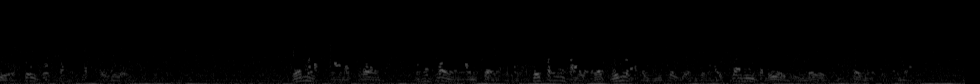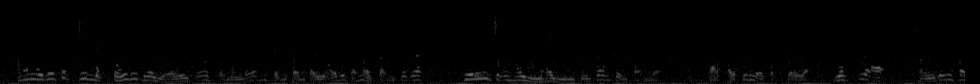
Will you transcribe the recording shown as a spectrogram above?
耶穌個家譜裏。咁啊，亞干，亞干係啱嘅，佢生下嚟咧，本來係以色列人，仲係軍隊裏邊嗰個士兵嚟嘅嘛。但係佢即使目睹呢個耶利哥城嗰啲城牆被毀啲咁嘅神蹟咧，佢仲係唔係完全相信神嘅？嗱，頭先你讀到啦，約書亞曾經吩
